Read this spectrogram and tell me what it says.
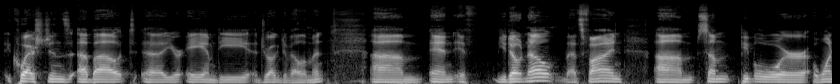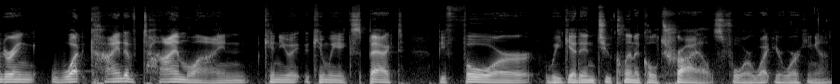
questions about uh, your AMD drug development. Um, and if you don't know, that's fine. Um, some people were wondering what kind of timeline can you can we expect before we get into clinical trials for what you're working on.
